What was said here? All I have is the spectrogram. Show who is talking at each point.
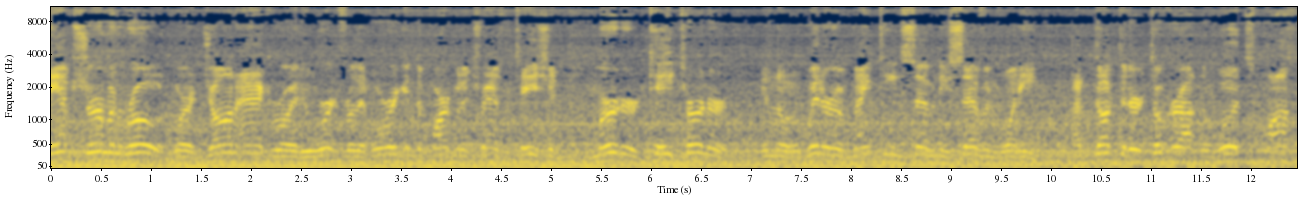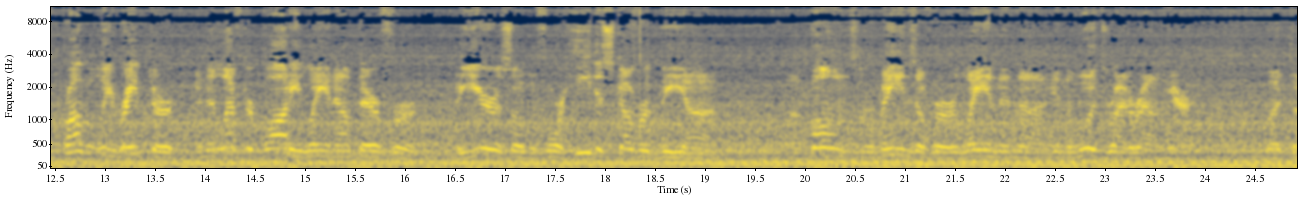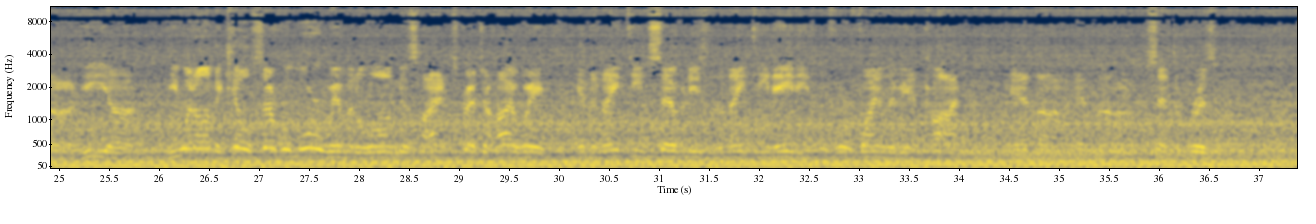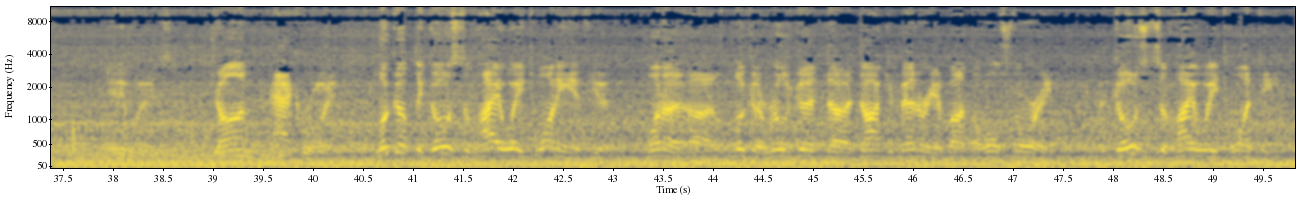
Speaker 1: Camp Sherman Road, where John Ackroyd, who worked for the Oregon Department of Transportation, murdered Kaye Turner in the winter of 1977 when he abducted her, took her out in the woods, probably raped her, and then left her body laying out there for a year or so before he discovered the uh, uh, bones and remains of her laying in the, in the woods right around here. But uh, he uh, he went on to kill several more women along high, highway in the 1970s and the 1980s before finally being caught and uh, and uh, sent to prison. Anyways, John Ackroyd. Look up the Ghost of Highway 20 if you want to uh, look at a really good documentary about the whole story. The Ghosts of Highway 20.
